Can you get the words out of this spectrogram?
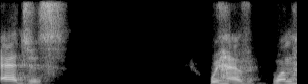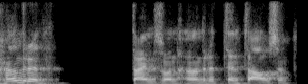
Edges, we have 100 times 100, 10,000.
